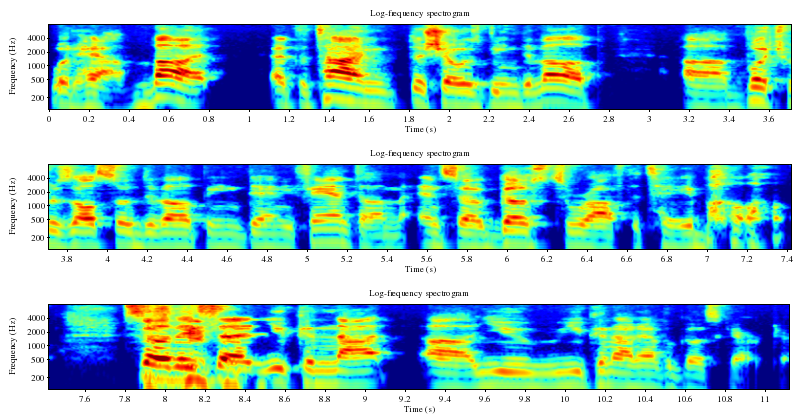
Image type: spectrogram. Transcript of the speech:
would have. But at the time the show was being developed, uh, Butch was also developing Danny Phantom, and so ghosts were off the table. so they said you cannot uh, you you cannot have a ghost character.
